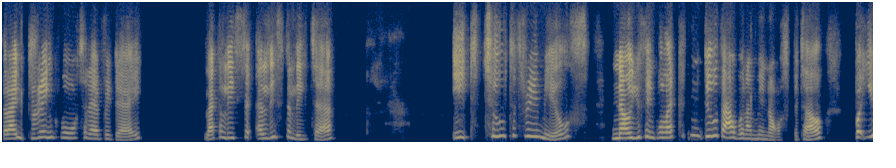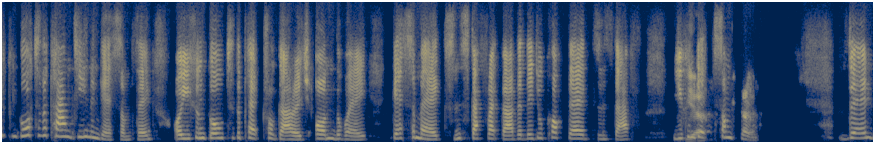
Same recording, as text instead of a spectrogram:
that I drink water every day, like at least at least a liter. Eat two to three meals. Now you think, well, I couldn't do that when I'm in hospital, but you can go to the canteen and get something, or you can go to the petrol garage on the way, get some eggs and stuff like that. That they do cooked eggs and stuff. You can Yeah. get something. Then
